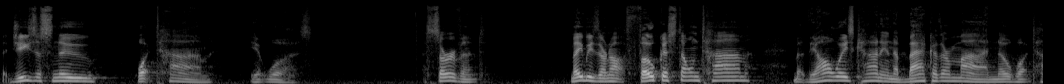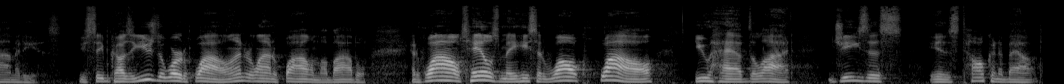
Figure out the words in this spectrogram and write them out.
But Jesus knew what time it was. A servant, maybe they're not focused on time, but they always kind of in the back of their mind know what time it is. You see, because he used the word while, I underlined while in my Bible. And while tells me, he said, walk while you have the light. Jesus is talking about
